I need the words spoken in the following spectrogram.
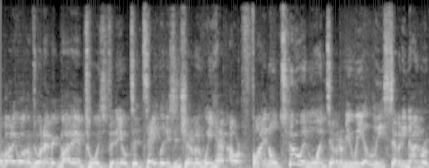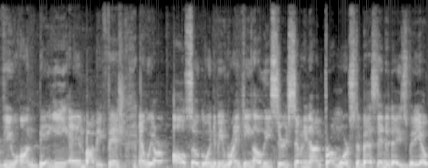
everybody? Welcome to another Big My Damn Toys video. Today, ladies and gentlemen, we have our final 2-in-1 WWE Elite 79 review on Big E and Bobby Fish, and we are also going to be ranking Elite Series 79 from worst to best in today's video.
